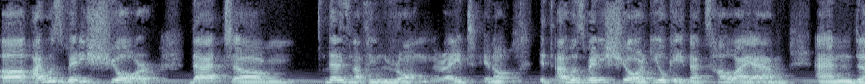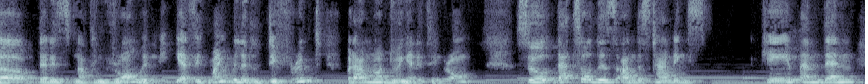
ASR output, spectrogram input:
uh, i was very sure that um, there is nothing wrong, right? You know, it, I was very sure, okay, that's how I am, and uh, there is nothing wrong with me. Yes, it might be a little different, but I'm not doing anything wrong. So that's how this understanding came and then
